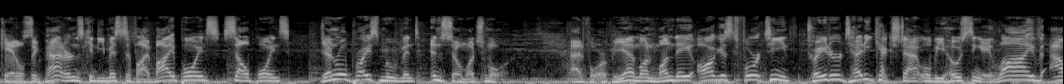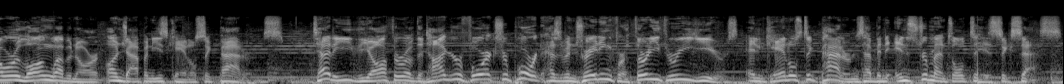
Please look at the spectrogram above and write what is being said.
Candlestick patterns can demystify buy points, sell points, general price movement, and so much more. At 4 p.m. on Monday, August 14th, trader Teddy Keckstadt will be hosting a live hour long webinar on Japanese candlestick patterns. Teddy, the author of the Tiger Forex Report, has been trading for 33 years, and candlestick patterns have been instrumental to his success.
